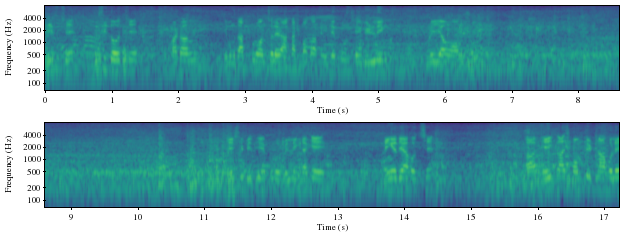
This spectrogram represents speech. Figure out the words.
ভিজছে, দূষিত হচ্ছে। ঘাটাল এবং দাসপুর অঞ্চলের আকাশ বাতাস, এই দেখুন সেই বিল্ডিং পুড়ে যাওয়া অংশ। জেসিবি দিয়ে পুরো বিল্ডিংটাকে ভেঙে দেওয়া হচ্ছে। আর এই কাজ কমপ্লিট না হলে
